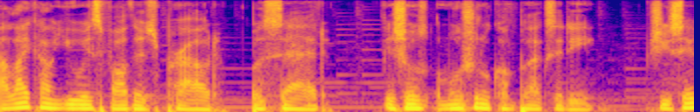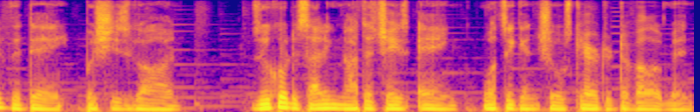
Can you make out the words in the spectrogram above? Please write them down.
I like how Yue's father is proud, but sad. It shows emotional complexity. She saved the day, but she's gone. Zuko deciding not to chase Aang once again shows character development.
